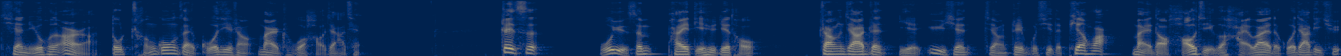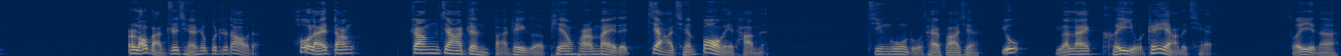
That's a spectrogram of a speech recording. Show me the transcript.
《倩女幽魂二》啊，都成功在国际上卖出过好价钱。这次吴宇森拍《喋血街头》，张家镇也预先将这部戏的片花。卖到好几个海外的国家地区，而老板之前是不知道的。后来，当张家镇把这个片花卖的价钱报给他们，金公主才发现，哟，原来可以有这样的钱。所以呢，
